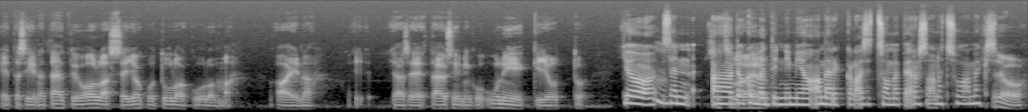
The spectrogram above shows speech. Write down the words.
että siinä täytyy olla se joku tulokulma aina ja se täysin niin kuin uniikki juttu. Joo, mm. sen äh, dokumentin nimi on Amerikkalaiset somepersonat suomeksi. Joo,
